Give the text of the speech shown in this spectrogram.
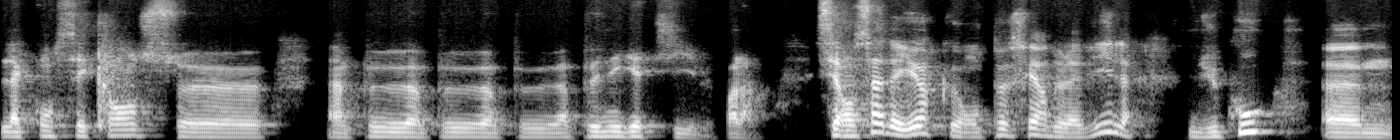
la conséquence un peu, un peu, un peu, un peu négative. Voilà. C'est en ça d'ailleurs qu'on peut faire de la ville, du coup, euh,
